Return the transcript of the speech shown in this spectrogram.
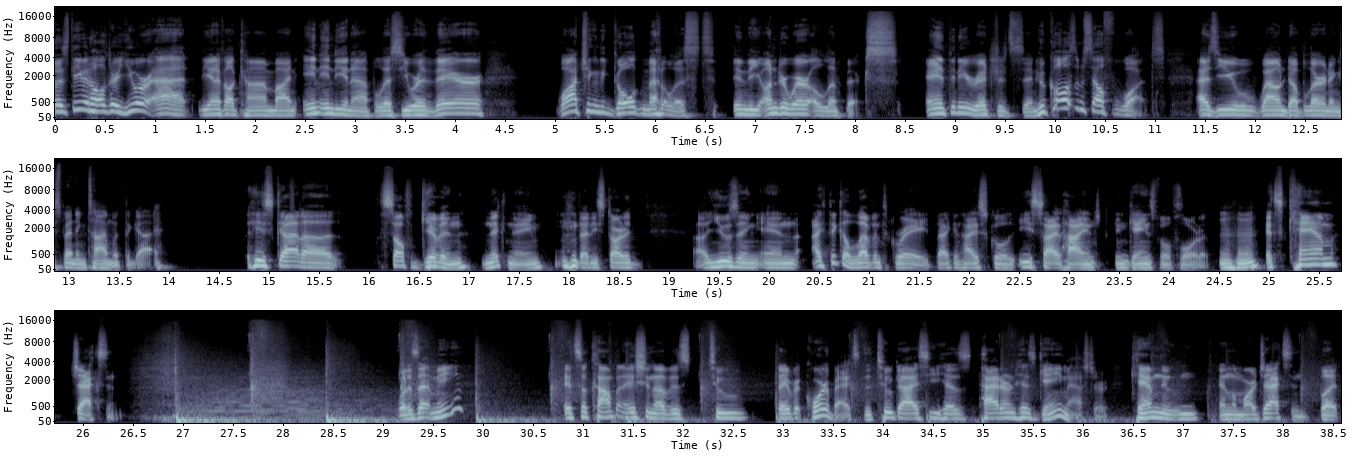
So, Stephen Holder, you were at the NFL Combine in Indianapolis. You were there watching the gold medalist in the underwear Olympics, Anthony Richardson, who calls himself what? As you wound up learning, spending time with the guy. He's got a self given nickname that he started uh, using in, I think, 11th grade back in high school, East Side High in, in Gainesville, Florida. Mm-hmm. It's Cam Jackson. What does that mean? It's a combination of his two favorite quarterbacks, the two guys he has patterned his game after, Cam Newton and Lamar Jackson. But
